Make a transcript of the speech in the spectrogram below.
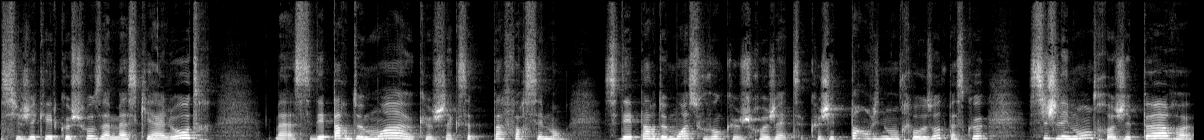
Si j'ai quelque chose à masquer à l'autre, bah, c'est des parts de moi que j'accepte pas forcément. C'est des parts de moi souvent que je rejette, que j'ai pas envie de montrer aux autres parce que si je les montre, j'ai peur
